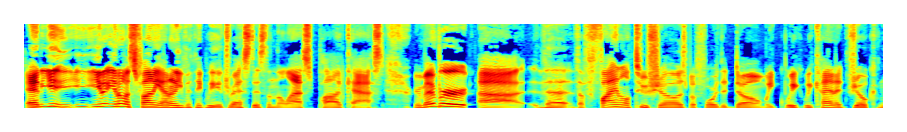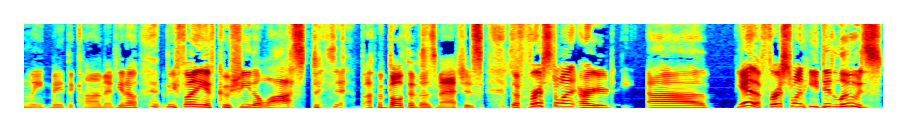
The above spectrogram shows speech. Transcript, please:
and you, you know, you know, what's funny? I don't even think we addressed this on the last podcast. Remember uh, the the final two shows before the dome? We we, we kind of jokingly made the comment, you know, it'd be funny if Kushida lost both of those matches. The first one, or uh, yeah, the first one he did lose.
